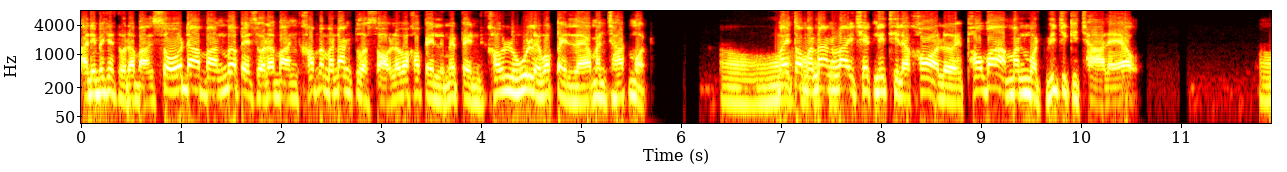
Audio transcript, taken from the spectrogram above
อันนี้ไม่ใช่โสดาบันโสดาบันเมื่อเป็นโสดาบันเขาไม่มานั่งตรวจสอบแล้วว่าเขาเป็นหรือไม่เป็นเขารู้เลยว่าเป็นแล้วมันชัดหมดอ๋อไม่ต้องมานั่งไล่เช็คลิสต์ทีละข้อเลย เพราะว่ามันหมดวิจิกิจฉาแล้วอ๋อ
